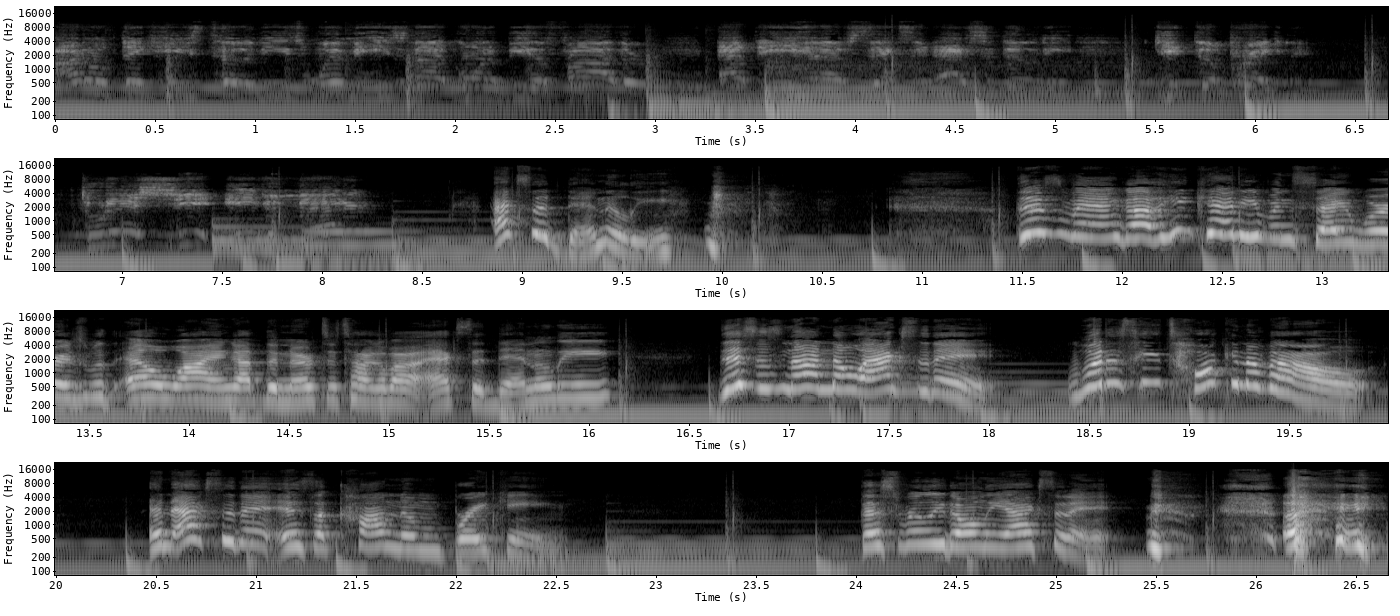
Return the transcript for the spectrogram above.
I don't think he's telling these women he's not going to be a father after he have sex and accidentally get them pregnant. Do that shit even matter? Accidentally. this man got he can't even say words with ly and got the nerve to talk about accidentally. This is not no accident. What is he talking about? An accident is a condom breaking that's really the only accident. like,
